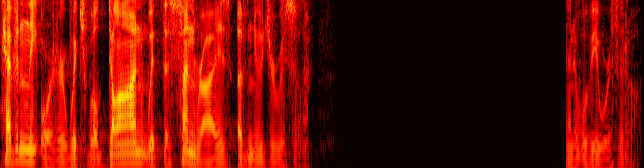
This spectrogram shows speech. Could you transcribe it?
heavenly order, which will dawn with the sunrise of New Jerusalem. And it will be worth it all.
